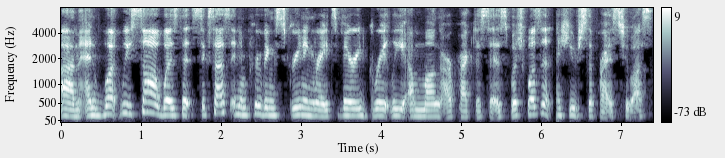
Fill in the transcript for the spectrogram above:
Um, and what we saw was that success in improving screening rates varied greatly among our practices, which wasn't a huge surprise to us.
